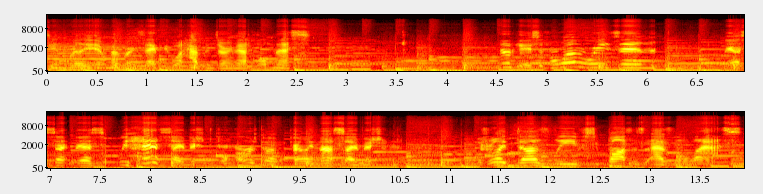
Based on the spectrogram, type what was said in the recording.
didn't really remember exactly what happened during that whole mess. Okay, so for one reason, we, have side, we, have, we had side mission for hers, but apparently not side mission, which really does leave Tsubasa's as the last.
